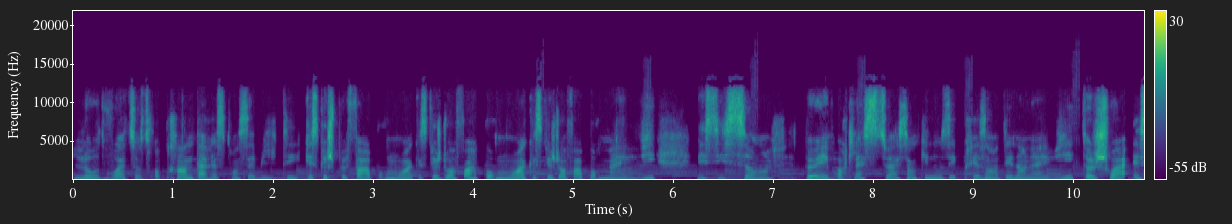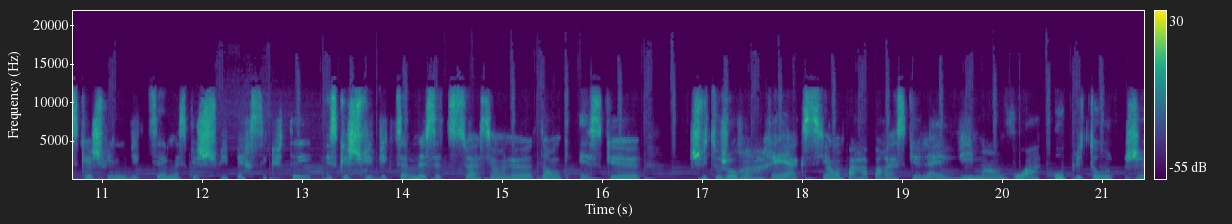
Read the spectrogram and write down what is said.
l'autre voiture, tu vas prendre ta responsabilité. Qu'est-ce que je peux faire pour moi? Qu'est-ce que je dois faire pour moi? Qu'est-ce que je dois faire pour ma vie? Mais c'est ça, en fait. Peu importe la situation qui nous est présentée dans la vie, tu as le choix. Est-ce que je suis une victime? Est-ce que je suis persécutée? Est-ce que je suis victime de cette situation-là? Donc, est-ce que je suis toujours en réaction par rapport à ce que la vie m'envoie, ou plutôt je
